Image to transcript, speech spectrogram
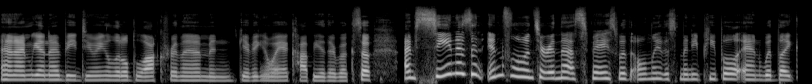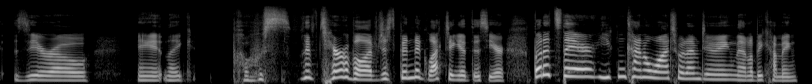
and I'm gonna be doing a little block for them and giving away a copy of their book. So I'm seen as an influencer in that space with only this many people and with like zero and like posts. I'm terrible. I've just been neglecting it this year. But it's there. You can kind of watch what I'm doing. That'll be coming.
